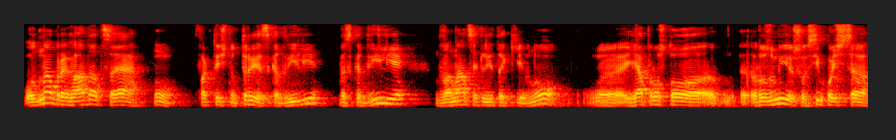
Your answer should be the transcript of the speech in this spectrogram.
одна бригада це ну фактично три ескадрилії, в ескадрилії 12 літаків. Ну е, я просто розумію, що всім хочеться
